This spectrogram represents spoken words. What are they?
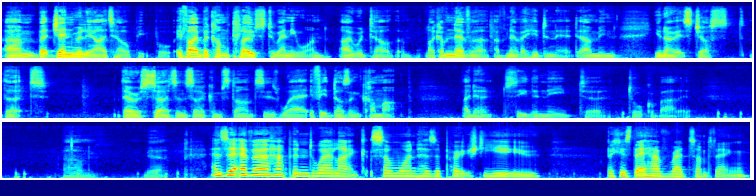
Um, but generally, I tell people if I become close to anyone, I would tell them. Like I've never, I've never hidden it. I mean, you know, it's just that there are certain circumstances where if it doesn't come up, I don't see the need to talk about it. Has it ever happened where like someone has approached you because they have read something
